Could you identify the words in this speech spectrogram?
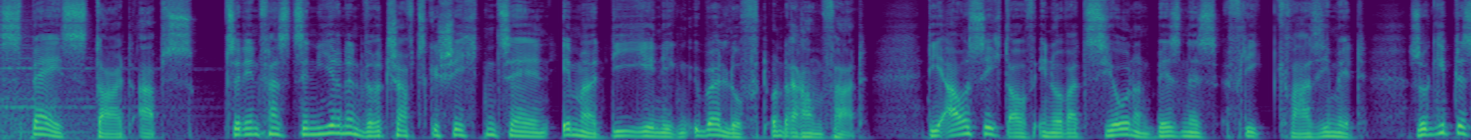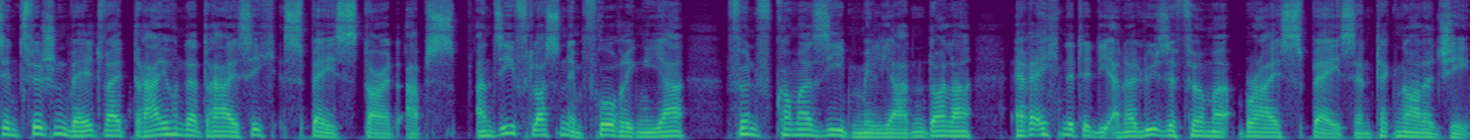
Space Startups. Zu den faszinierenden Wirtschaftsgeschichten zählen immer diejenigen über Luft- und Raumfahrt. Die Aussicht auf Innovation und Business fliegt quasi mit. So gibt es inzwischen weltweit 330 Space Startups. An sie flossen im vorigen Jahr 5,7 Milliarden Dollar, errechnete die Analysefirma Bryce Space and Technology.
